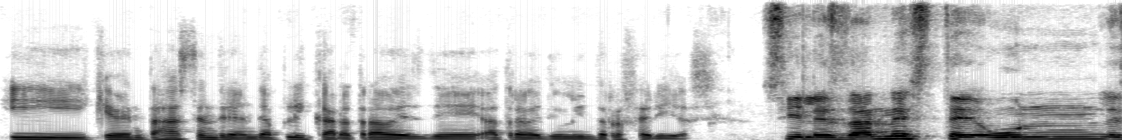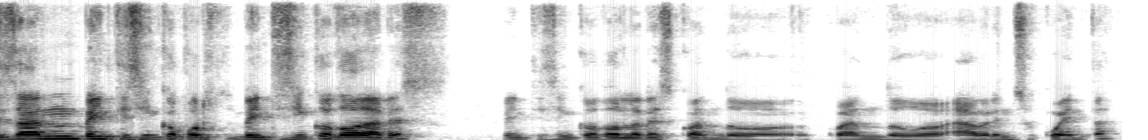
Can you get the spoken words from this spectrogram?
y qué ventajas tendrían de aplicar a través de, a través de un link de referidos. Sí, les dan este un, les dan 25 por 25 dólares, 25 dólares cuando, cuando abren su cuenta.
